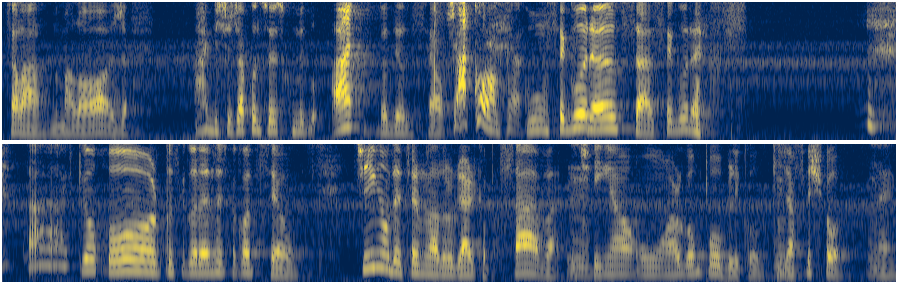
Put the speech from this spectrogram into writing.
sei lá, numa loja. Ai, bicho, já aconteceu isso comigo. Ai, meu Deus do céu. Já conta. Com segurança, segurança. Ai, que horror, com segurança já aconteceu. Tinha um determinado lugar que eu passava e tinha um órgão público que já fechou, né?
